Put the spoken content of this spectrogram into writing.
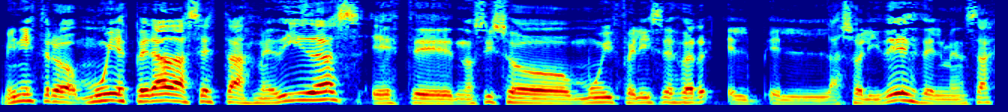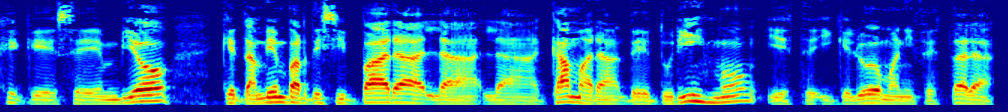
Ministro, muy esperadas estas medidas. Este, nos hizo muy felices ver el, la solidez del mensaje que se envió, que también participara la, Cámara de Turismo y, este, y que luego manifestara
